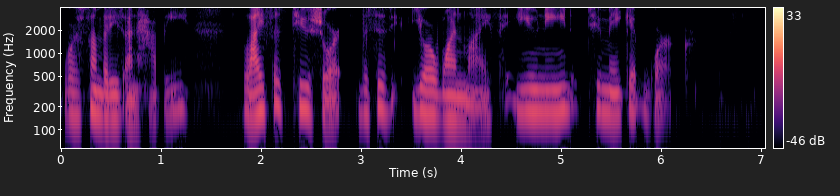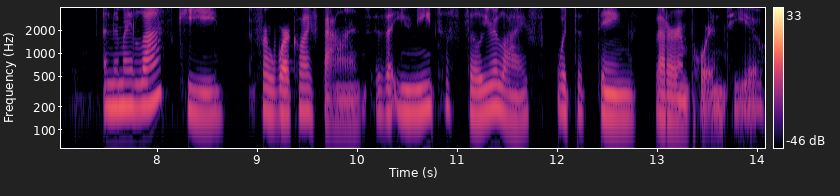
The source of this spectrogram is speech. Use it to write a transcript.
where somebody's unhappy. Life is too short. This is your one life. You need to make it work. And then my last key for work life balance is that you need to fill your life with the things that are important to you.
